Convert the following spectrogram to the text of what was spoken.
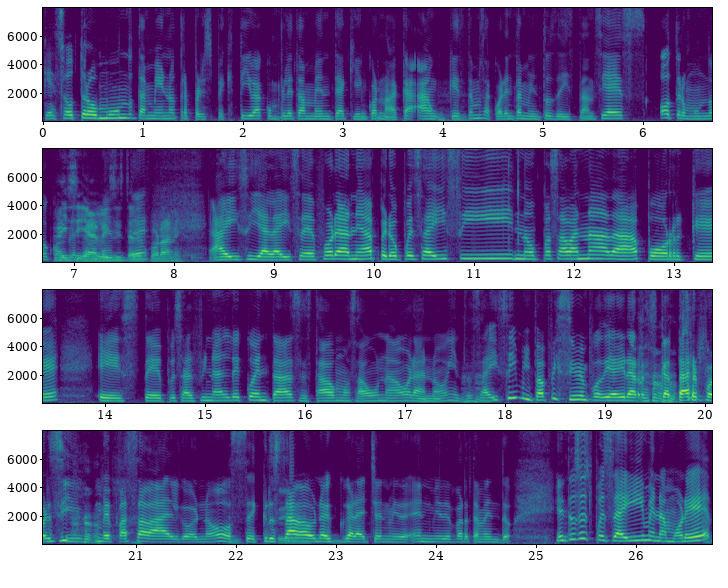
que es otro mundo también, otra perspectiva completamente aquí en Cuernavaca, aunque estemos a 40 minutos de distancia, es otro mundo completamente. Ahí sí ya la hiciste de foránea. Ahí sí ya la hice de foránea, pero pues ahí sí no pasaba nada porque, este, pues al final de cuentas estábamos a una hora, ¿no? Y entonces ahí sí mi papi sí me podía ir a rescatar por si me pasaba algo, ¿no? O se cruzaba una cucaracha en mi, en mi departamento. Entonces pues ahí me enamoré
